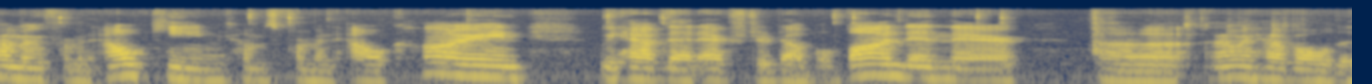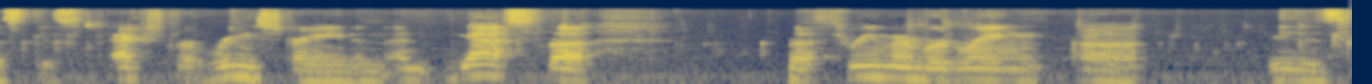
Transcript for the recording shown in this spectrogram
coming from an alkene comes from an alkyne, we have that extra double bond in there. Uh, now we have all this this extra ring strain, and, and yes, the the three-membered ring uh, is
